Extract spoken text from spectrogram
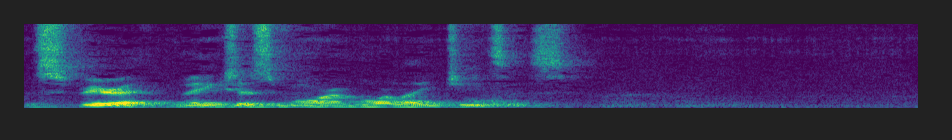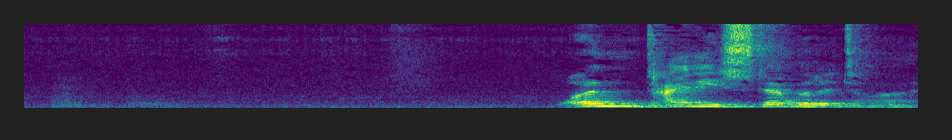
The Spirit makes us more and more like Jesus. One tiny step at a time.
